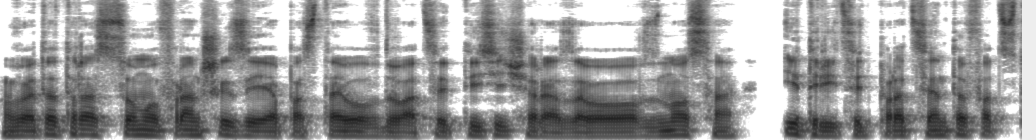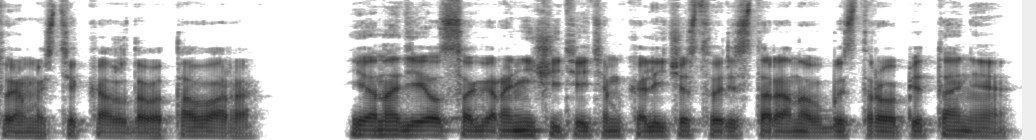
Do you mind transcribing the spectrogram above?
В этот раз сумму франшизы я поставил в 20 тысяч разового взноса и 30% от стоимости каждого товара. Я надеялся ограничить этим количество ресторанов быстрого питания,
